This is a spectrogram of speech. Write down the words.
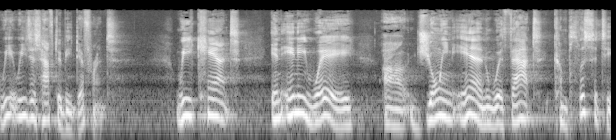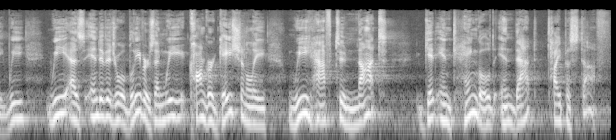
we, we just have to be different. We can't in any way uh, join in with that complicity. We, we as individual believers and we congregationally, we have to not get entangled in that type of stuff.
